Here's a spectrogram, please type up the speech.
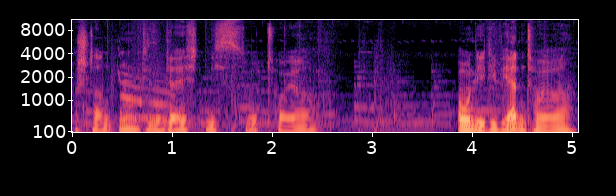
Verstanden. Die sind ja echt nicht so teuer. Oh, nee, die werden teurer.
